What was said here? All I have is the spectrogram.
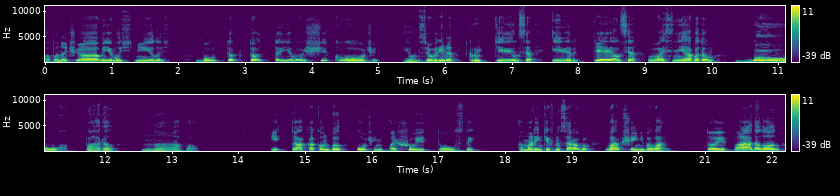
а по ночам ему снилось, будто кто-то его щекочет, и он все время крутился и вертелся во сне, а потом бух падал на пол. И так как он был очень большой и толстый, а маленьких носорогов вообще не бывает, то и падал он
